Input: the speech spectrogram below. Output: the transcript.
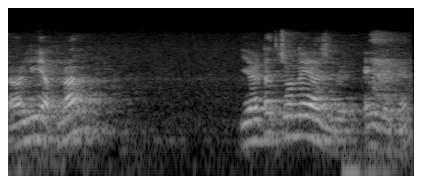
তাহলে আপনার ইয়াটা চলে আসবে এই দেখেন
